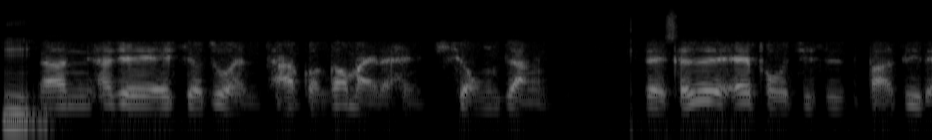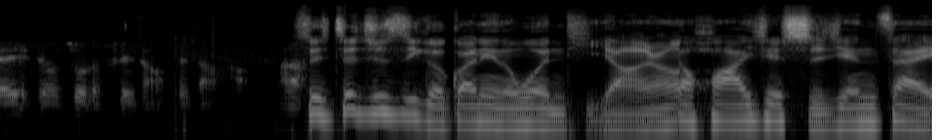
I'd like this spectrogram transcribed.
嗯，然后他觉得 A C U 做很差，广告买的很凶这样子。对，可是 Apple 其实把自己的 SEO 做得非常非常好，啊，所以这就是一个观念的问题啊，然后要花一些时间在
